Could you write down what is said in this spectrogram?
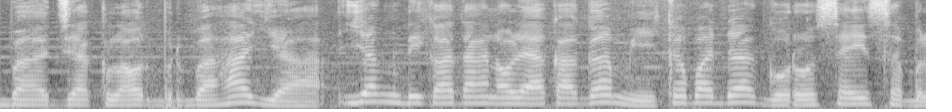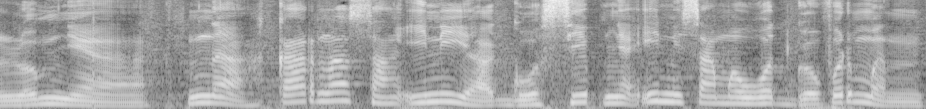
Bajak laut berbahaya yang dikatakan oleh Akagami kepada Gorosei sebelumnya. Nah karena sang ini ya gosipnya ini sama world government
